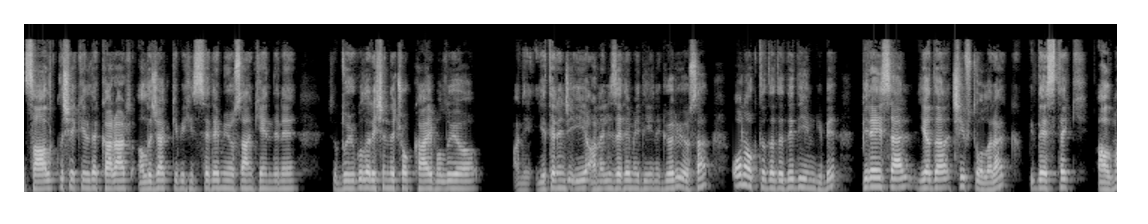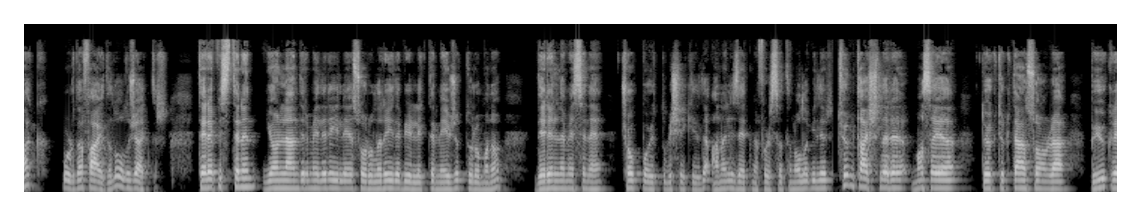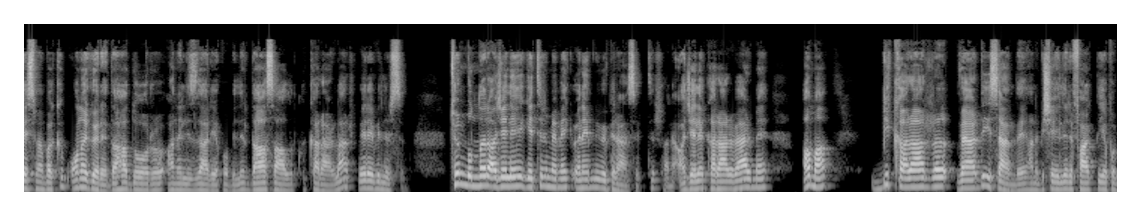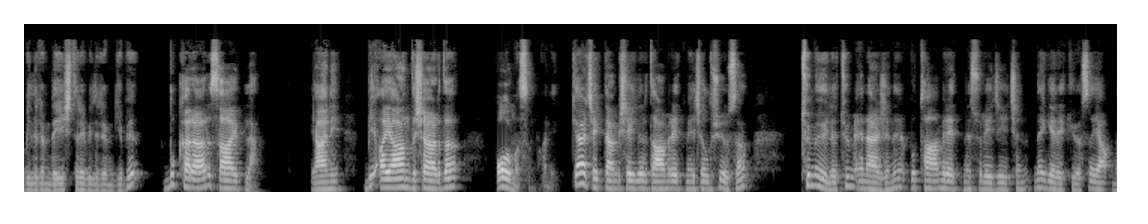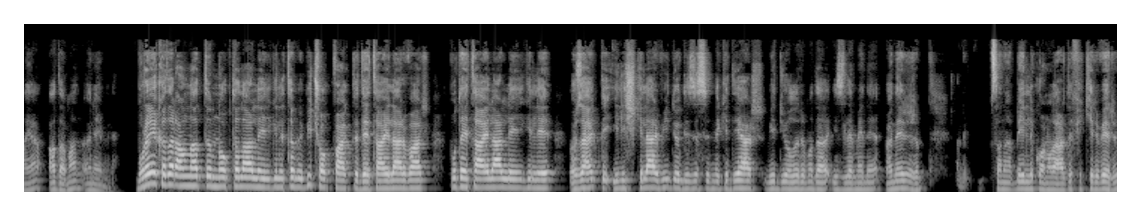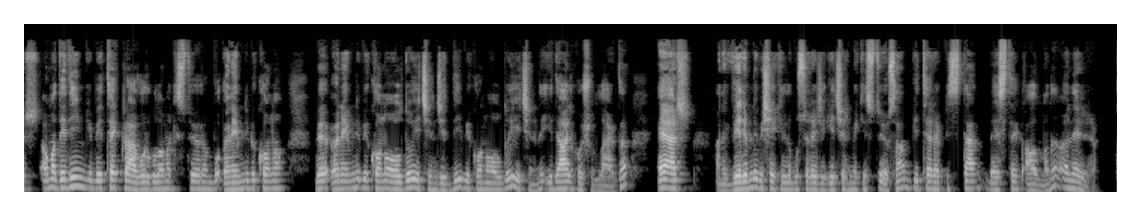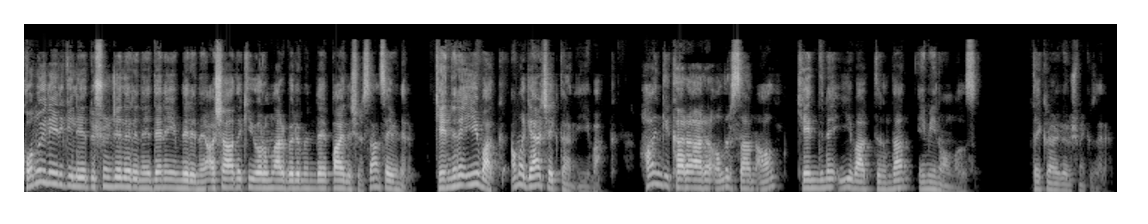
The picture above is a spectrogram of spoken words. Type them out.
sağlıklı şekilde karar alacak gibi hissedemiyorsan kendini, işte duygular içinde çok kayboluyor, hani yeterince iyi analiz edemediğini görüyorsan o noktada da dediğim gibi bireysel ya da çift olarak bir destek almak burada faydalı olacaktır. Terapistinin yönlendirmeleriyle, sorularıyla birlikte mevcut durumunu derinlemesine çok boyutlu bir şekilde analiz etme fırsatın olabilir. Tüm taşları masaya döktükten sonra büyük resme bakıp ona göre daha doğru analizler yapabilir, daha sağlıklı kararlar verebilirsin. Tüm bunları aceleye getirmemek önemli bir prensiptir. Hani acele karar verme ama bir kararı verdiysen de hani bir şeyleri farklı yapabilirim, değiştirebilirim gibi bu kararı sahiplen. Yani bir ayağın dışarıda olmasın. Hani gerçekten bir şeyleri tamir etmeye çalışıyorsan tümüyle tüm enerjini bu tamir etme süreci için ne gerekiyorsa yapmaya adaman önemli. Buraya kadar anlattığım noktalarla ilgili tabii birçok farklı detaylar var. Bu detaylarla ilgili özellikle ilişkiler video dizisindeki diğer videolarımı da izlemeni öneririm. Hani sana belli konularda fikir verir. Ama dediğim gibi tekrar vurgulamak istiyorum. Bu önemli bir konu ve önemli bir konu olduğu için, ciddi bir konu olduğu için de ideal koşullarda eğer hani verimli bir şekilde bu süreci geçirmek istiyorsan bir terapistten destek almanı öneririm. Konuyla ilgili düşüncelerini, deneyimlerini aşağıdaki yorumlar bölümünde paylaşırsan sevinirim. Kendine iyi bak ama gerçekten iyi bak. Hangi kararı alırsan al, kendine iyi baktığından emin olmalısın. Tekrar görüşmek üzere.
